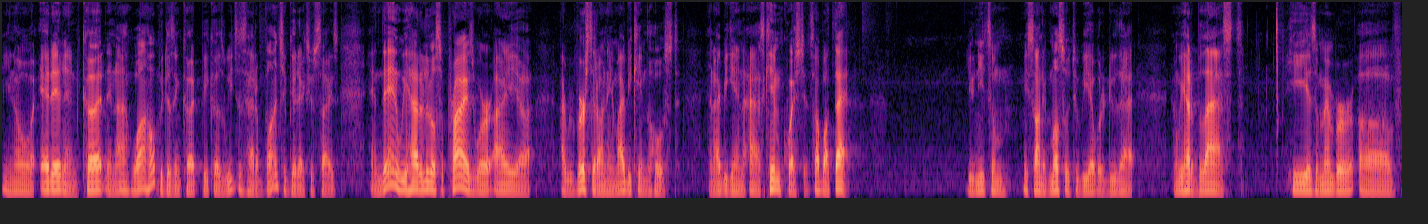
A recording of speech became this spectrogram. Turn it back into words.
you know, edit and cut. And I, well, I hope he doesn't cut because we just had a bunch of good exercise. And then we had a little surprise where I, uh, I reversed it on him. I became the host and I began to ask him questions. How about that? You need some Masonic muscle to be able to do that and we had a blast. He is a member of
